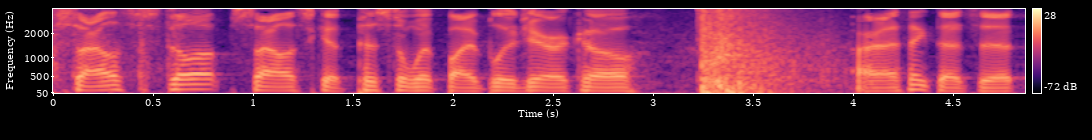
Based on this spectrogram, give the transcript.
Silas is still up. Silas got pistol whipped by Blue Jericho. Alright, I think that's it.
